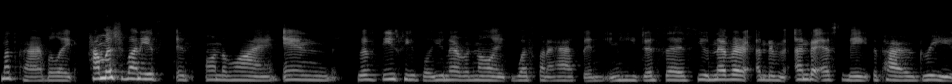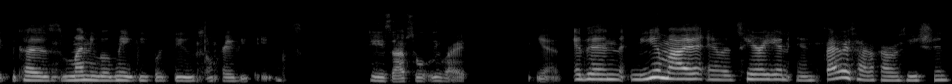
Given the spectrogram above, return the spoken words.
not the power, but like how much money is, is on the line. And with these people, you never know like what's gonna happen. And he just says you never under underestimate the power of greed because money will make people do some crazy things. He's absolutely right. Yes. And then Nehemiah and Laterrian and Cyrus have a conversation.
